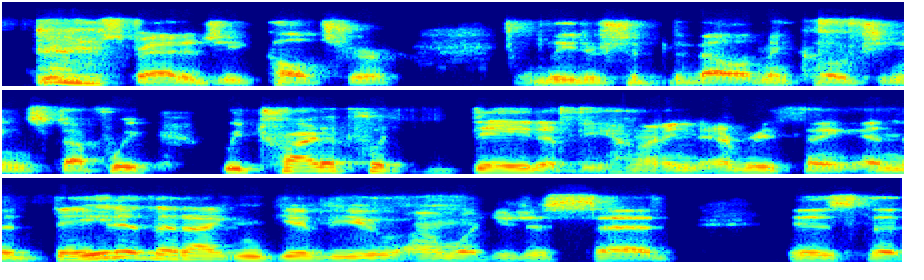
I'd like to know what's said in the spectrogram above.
strategy, culture, leadership development coaching and stuff we we try to put data behind everything and the data that i can give you on what you just said is that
